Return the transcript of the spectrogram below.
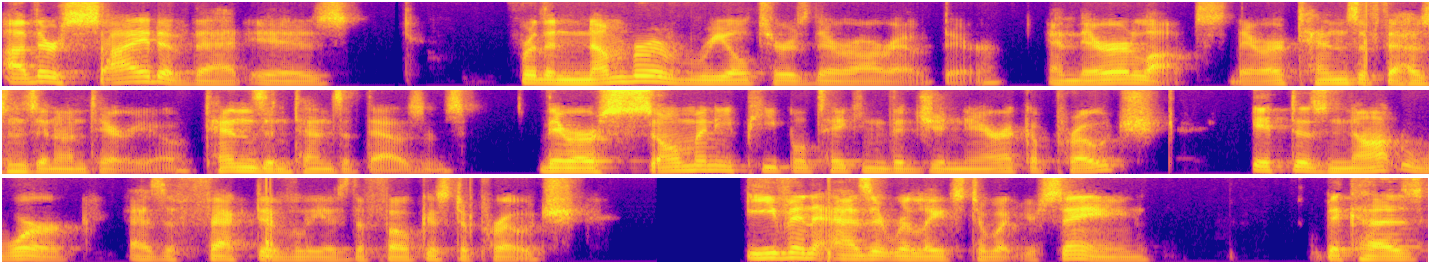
other side of that is for the number of realtors there are out there, and there are lots, there are tens of thousands in Ontario, tens and tens of thousands. There are so many people taking the generic approach. It does not work as effectively as the focused approach, even as it relates to what you're saying, because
